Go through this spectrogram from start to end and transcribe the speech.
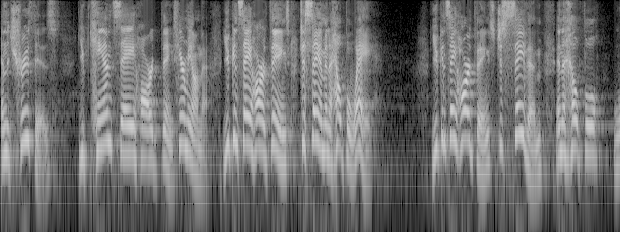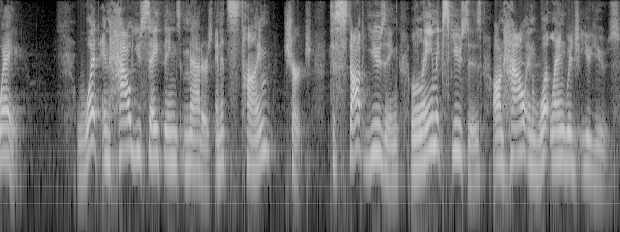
And the truth is, you can say hard things. Hear me on that. You can say hard things, just say them in a helpful way. You can say hard things, just say them in a helpful way. What and how you say things matters, and it's time, church, to stop using lame excuses on how and what language you use.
